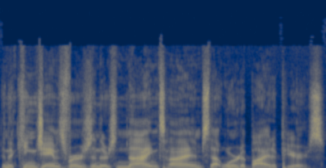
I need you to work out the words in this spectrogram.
In the King James Version, there's nine times that word abide appears.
